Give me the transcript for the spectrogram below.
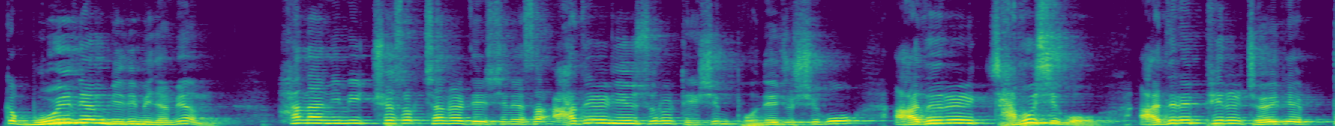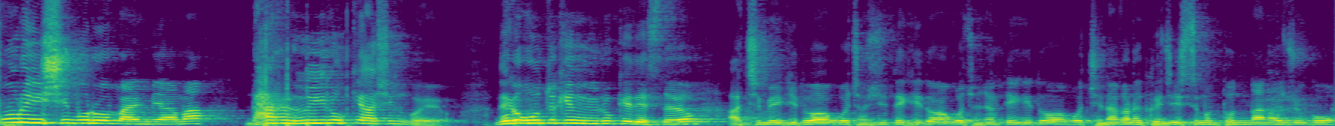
그러니까 뭐에 대한 믿음이냐면 하나님이 최석찬을 대신해서 아들 예수를 대신 보내주시고 아들을 잡으시고 아들의 피를 저에게 뿌리심으로 말미암아 나를 의롭게 하신 거예요. 내가 어떻게 의롭게 됐어요? 아침에 기도하고 점심 때 기도하고 저녁 때 기도하고 지나가는 거지 있으면 돈 나눠주고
